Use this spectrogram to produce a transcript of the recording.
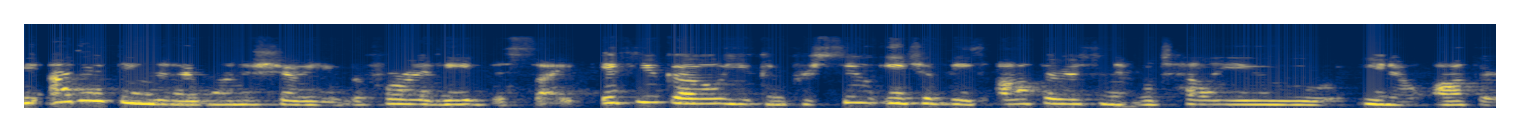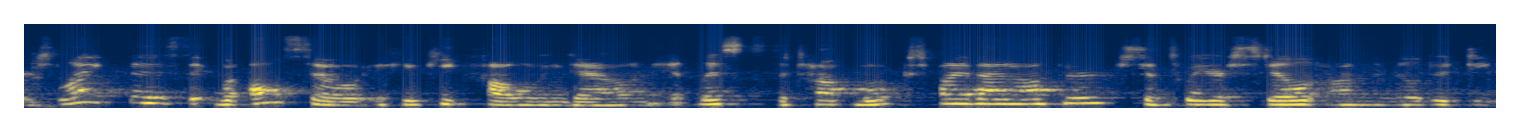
The other thing that I want to show you before I leave this site, if you go, you can pursue each of these authors and it will tell you, you know, authors like this. It will also, if you keep following down, it lists the top books by that author. Since we are still on the Mildred D.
